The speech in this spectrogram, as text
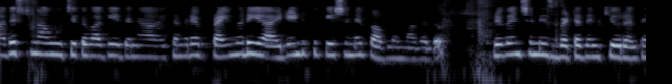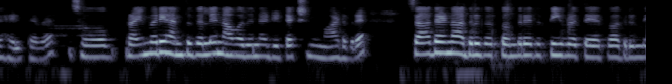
ಆದಷ್ಟು ನಾವು ಉಚಿತವಾಗಿ ಇದನ್ನ ಯಾಕಂದ್ರೆ ಪ್ರೈಮರಿ ಐಡೆಂಟಿಫಿಕೇಶನ್ನೇ ಪ್ರಾಬ್ಲಮ್ ಆಗೋದು. Prevention is better than cure ಅಂತ ಹೇಳ್ತೇವೆ. ಸೊ ಪ್ರೈಮರಿ ಹಂತದಲ್ಲೇ ನಾವು ಅದನ್ನ ಡಿಟೆಕ್ಷನ್ ಮಾಡಿದ್ರೆ ಸಾಧಾರಣ ಅದ್ರದ್ದು ತೊಂದರೆದ ತೀವ್ರತೆ ಅಥವಾ ಅದರಿಂದ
